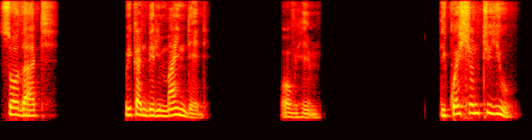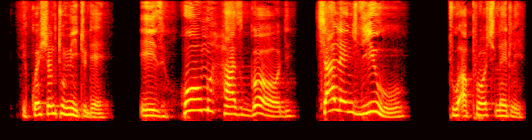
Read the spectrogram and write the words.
So that we can be reminded of Him. The question to you, the question to me today is Whom has God challenged you to approach lately?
